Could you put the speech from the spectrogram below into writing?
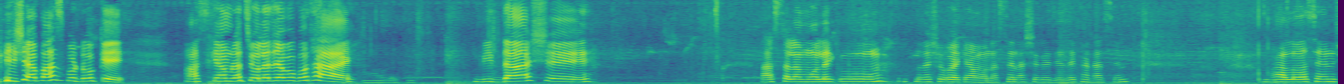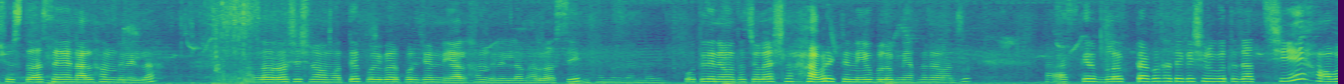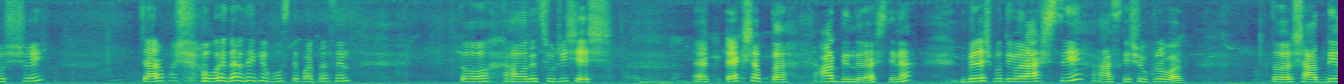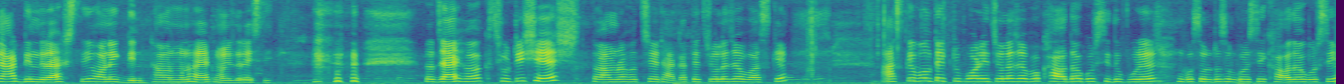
Visa passport, ওকে। আজকে আমরা চলে যাব কোথায়? বিদ্যা বিদ্যাসে আসসালামু আলাইকুম। আপনারা সবাই কেমন আছেন? আশা করি যে যেখানে আছেন, ভালো আছেন, সুস্থ আছেন, আলহামদুলিল্লাহ। আল্লাহর অশেষ রহমতে পরিবার পরিজন নিয়ে আলহামদুলিল্লাহ ভালো আছি। প্রতিদিনের মতো চলে আসলাম আবার একটা নিউ ব্লগ নিয়ে আপনাদের মাঝে। আজকের ব্লগটা কোথা থেকে শুরু করতে যাচ্ছি? অবশ্যই চারপাশে ওয়েদার দেখে বুঝতে পারতেছেন। তো আমাদের ছুটি শেষ। এক এক সপ্তাহ, আট দিন ধরে আসছি না? বৃহস্পতিবার আসছি, আজকে শুক্রবার। তো সাত দিন, আট দিন ধরে আসছি, অনেক দিন, আমার মনে হয় এক মাস ধরে আসছি তো যাই হোক, ছুটি শেষ, তো আমরা হচ্ছে ঢাকাতে চলে যাব আজকে। আজকে বলতে একটু পরেই চলে যাব খাওয়া দাওয়া করছি দুপুরের গোসল টোসল করছি খাওয়া দাওয়া করছি।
